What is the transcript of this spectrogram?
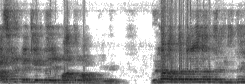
ஆசிரியர் பேச்சு என்ன ஏமாத்திரம் அப்படின்னு. உள்ள வந்த பிறகுதான் தெரிஞ்சது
